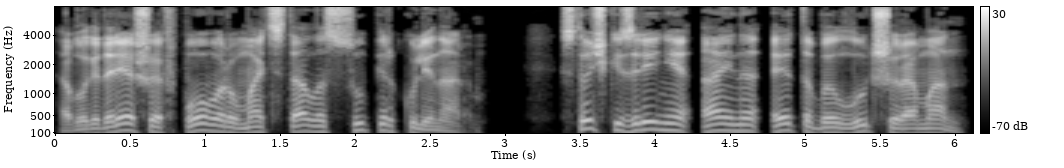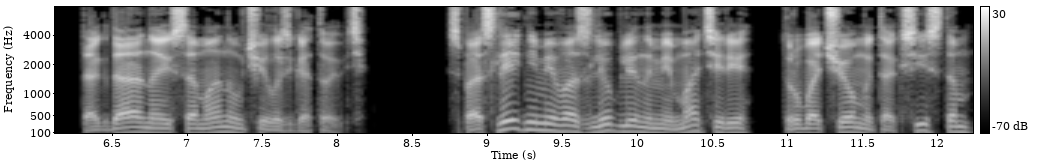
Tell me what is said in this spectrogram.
а благодаря шеф-повару мать стала суперкулинаром. С точки зрения Айна это был лучший роман, тогда она и сама научилась готовить. С последними возлюбленными матери, трубачом и таксистом,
